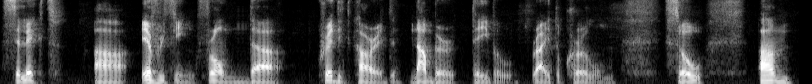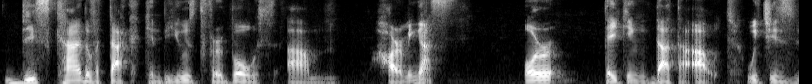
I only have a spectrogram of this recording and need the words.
select uh, everything from the credit card number table, right, to column. So um, this kind of attack can be used for both um, harming us or taking data out, which is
